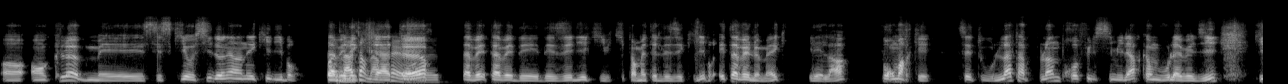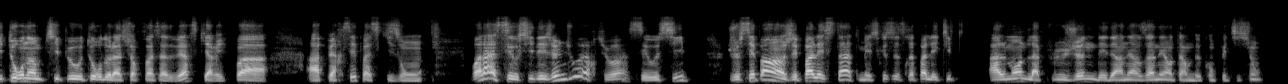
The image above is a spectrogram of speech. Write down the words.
en, en, club, mais c'est ce qui a aussi donné un équilibre. Tu avais des créateurs, après, euh... tu avais, des, des, ailiers qui, qui, permettaient le déséquilibre, et tu avais le mec, il est là pour marquer. C'est tout. Là, tu as plein de profils similaires, comme vous l'avez dit, qui tournent un petit peu autour de la surface adverse, qui n'arrivent pas à, à, percer parce qu'ils ont. Voilà, c'est aussi des jeunes joueurs, tu vois. C'est aussi. Je sais pas, hein, j'ai pas les stats, mais est-ce que ce serait pas l'équipe allemande la plus jeune des dernières années en termes de compétition?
